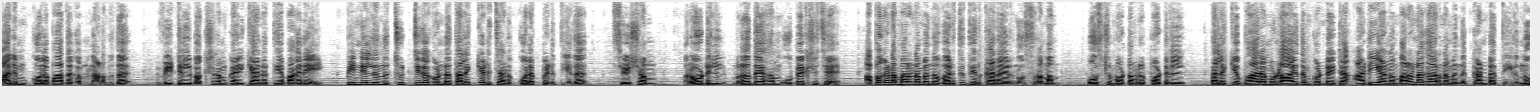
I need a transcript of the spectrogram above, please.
അരും കൊലപാതകം നടന്നത്. വീട്ടിൽ ഭക്ഷണം കഴിക്കാനെത്തിയ മകനെ പിന്നിൽ നിന്ന് ചുറ്റിക കൊണ്ട് തലക്കടിച്ചാണ് കൊലപ്പെടുത്തിയത്. ശേഷം റോഡിൽ മൃതദേഹം ഉപേക്ഷിച്ച് അപകട മരണമെന്ന് വരുത്തി തീർക്കാനായിരുന്നു ശ്രമം. പോസ്റ്റ്മോർട്ടം റിപ്പോർട്ടിൽ തലയ്ക്ക് ഭാരമുള്ള ആയുധം കൊണ്ടേറ്റ അടിയാണ് മരണകാരണമെന്ന് കണ്ടെത്തിയിരുന്നു.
